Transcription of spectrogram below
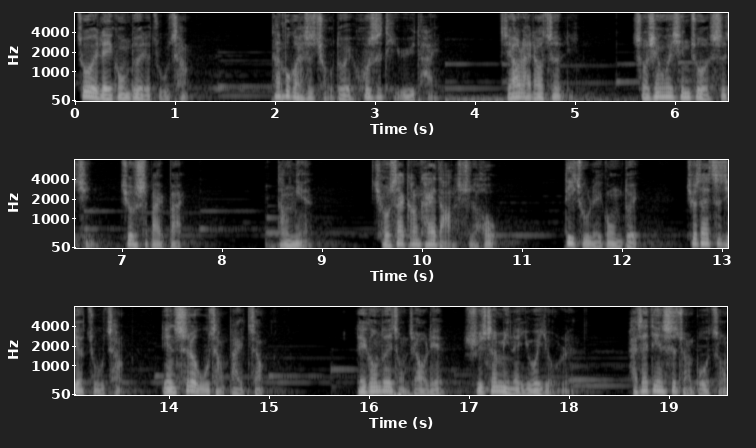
作为雷公队的主场。但不管是球队或是体育台，只要来到这里，首先会先做的事情就是拜拜。当年球赛刚开打的时候。地主雷公队就在自己的主场连吃了五场败仗。雷公队总教练徐生明的一位友人还在电视转播中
